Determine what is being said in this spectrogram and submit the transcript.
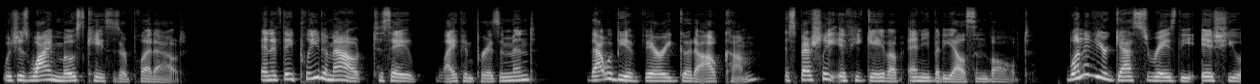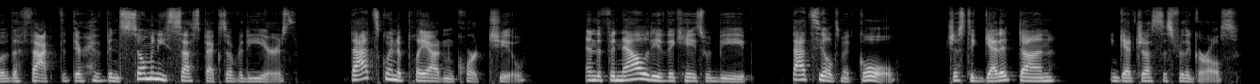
which is why most cases are pled out. And if they plead him out to say life imprisonment, That would be a very good outcome, especially if he gave up anybody else involved. One of your guests raised the issue of the fact that there have been so many suspects over the years. That's going to play out in court too. And the finality of the case would be that's the ultimate goal just to get it done and get justice for the girls.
